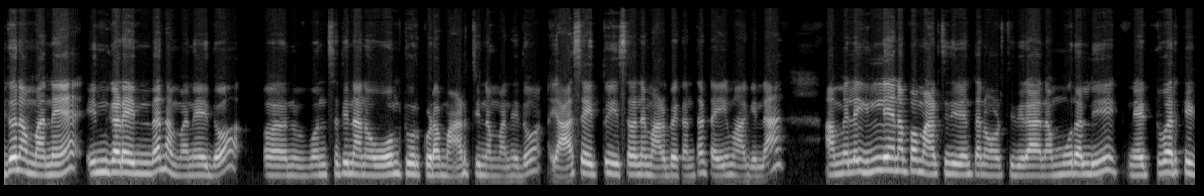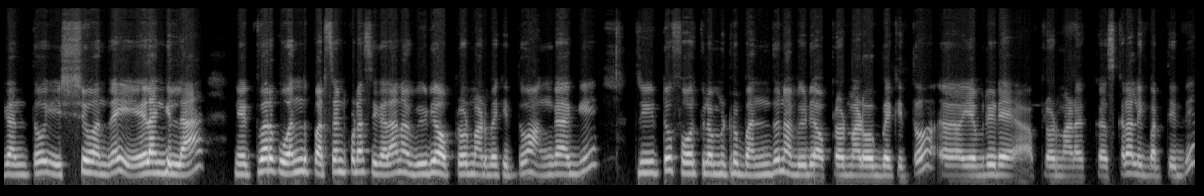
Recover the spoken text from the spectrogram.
ಇದು ನಮ್ಮ ಮನೆ. ಹಿಂದ್ಗಡೆಯಿಂದ ನಮ್ಮ ಮನೆ ಇದು. ಒಂದ್ಸತಿ ನಾನು ಹೋಮ್ ಟೂರ್ ಕೂಡ ಮಾಡ್ತೀನಿ ನಮ್ಮ ಮನೆದು. ಆಸೆ ಇತ್ತು ಈ ಸಲನೇ ಮಾಡ್ಬೇಕಂತ ಟೈಮ್ ಆಗಿಲ್ಲ. ಆಮೇಲೆ ಇಲ್ಲೇನಪ್ಪ ಮಾಡ್ತಿದೀವಿ ಅಂತ ನೋಡ್ತಿದೀರಾ ನಮ್ಮೂರಲ್ಲಿ ನೆಟ್ವರ್ಕಿಗಂತೂ ಇಶ್ಯೂ ಅಂದ್ರೆ ಹೇಳಂಗಿಲ್ಲ. ನೆಟ್ವರ್ಕ್ ಒಂದ್ ಪರ್ಸೆಂಟ್ ಕೂಡ ಸಿಗಲ್ಲ. ನಾವು ವಿಡಿಯೋ ಅಪ್ಲೋಡ್ ಮಾಡ್ಬೇಕಿತ್ತು. ಹಂಗಾಗಿ ತ್ರೀ ಟು ಫೋರ್ ಕಿಲೋಮೀಟರ್ ಬಂದು ನಾವು ವಿಡಿಯೋ ಅಪ್ಲೋಡ್ ಮಾಡಿ ಹೋಗ್ಬೇಕಿತ್ತು. ಎವ್ರಿ ಡೇ ಅಪ್ಲೋಡ್ ಮಾಡಕ್ಕೋಸ್ಕರ ಅಲ್ಲಿಗೆ ಬರ್ತಿದ್ವಿ.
